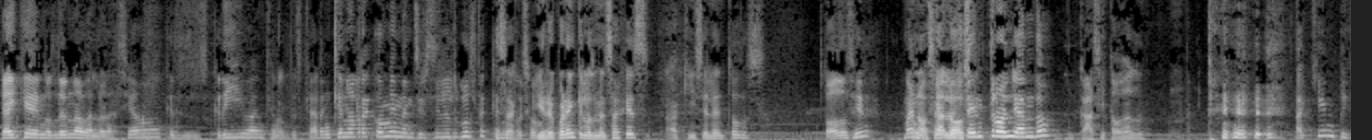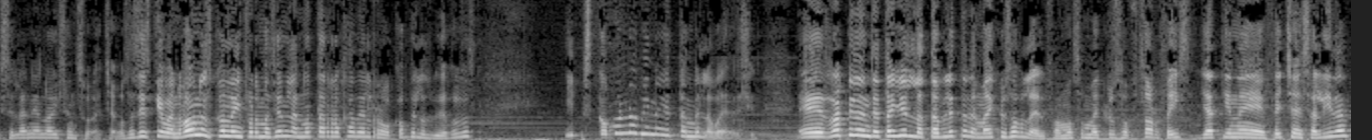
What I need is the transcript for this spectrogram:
Que hay que nos den una valoración, que se suscriban, que nos descarguen, que nos recomienden, si les gusta, que nos Exacto. Y recomienden. recuerden que los mensajes aquí se leen todos. ¿Todos, Sir? Bueno, o sea, lo los- estén troleando, Casi todas. Aquí en Pixelania no hay censura, chavos. Así es que bueno, vámonos con la información, la nota roja del Robocop de los videojuegos. Y pues como no vino, yo también la voy a decir. Eh, rápido en detalle, la tableta de Microsoft, la del famoso Microsoft Surface, ya tiene fecha de salida.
